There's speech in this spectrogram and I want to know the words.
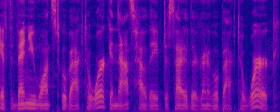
if the venue wants to go back to work and that's how they've decided they're going to go back to work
